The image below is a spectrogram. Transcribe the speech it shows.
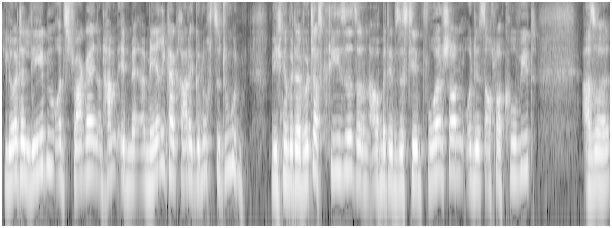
Die Leute leben und strugglen und haben in Amerika gerade genug zu tun. Nicht nur mit der Wirtschaftskrise, sondern auch mit dem System vorher schon und jetzt auch noch Covid. Also,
